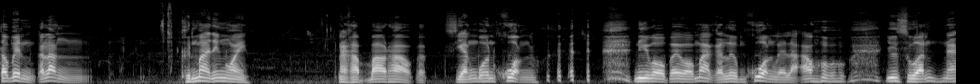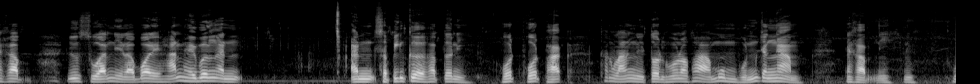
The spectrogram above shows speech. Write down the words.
ตะเว้นกำลังขึ้นมาจังหน่อยนะครับบ้าวเท่ากับเสียงบนข่วงนี่เว้าไปเว้ามากก็เริ่มข่วงเลยล่ะเอาอยู่สวนนะครับ อยู่สวนนี่ล่ะบริหารให้เบิ่งอันอันสปริงเกอร์ครับตัวนี้โฮดโพดพักทั้งหลังนี่ต้นโหระพามุมผุนจังงามนะครับ นี่นี่โห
